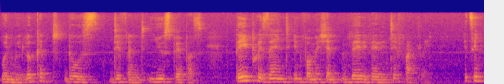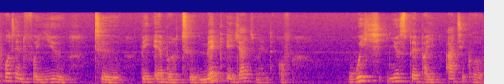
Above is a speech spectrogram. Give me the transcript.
when we look at those different newspapers, they present information very, very differently. It's important for you to be able to make a judgment of which newspaper article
